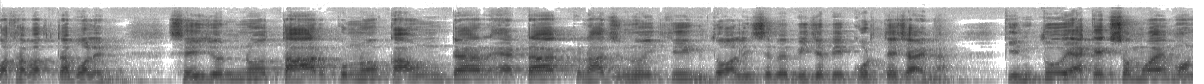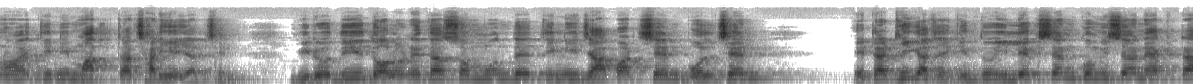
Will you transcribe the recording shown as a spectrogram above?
কথাবার্তা বলেন। সেই জন্য তার কোনো কাউন্টার অ্যাটাক রাজনৈতিক দল হিসেবে বিজেপি করতে চায় না। কিন্তু এক এক সময় মনে হয় তিনি মাত্রা ছাড়িয়ে যাচ্ছেন। বিরোধী দলনেতার সম্বন্ধে তিনি যা পারছেন বলছেন, এটা ঠিক আছে, কিন্তু ইলেকশন কমিশন একটা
